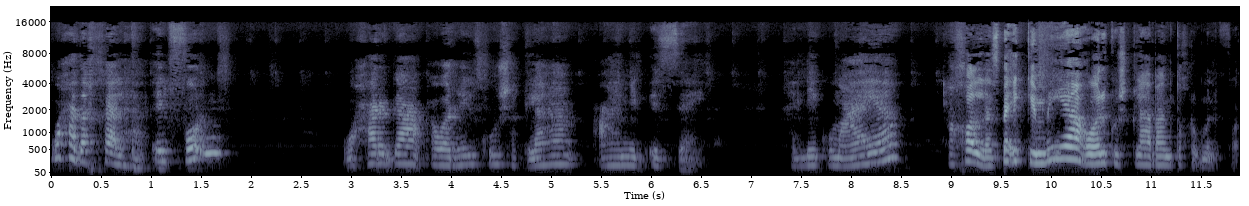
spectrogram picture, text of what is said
وهدخلها الفرن. وهرجع اوريكم شكلها عامل إزاي. خليكم معايا. هخلص باقي الكمية اوريكم شكلها بعد ما تخرج من الفرن.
